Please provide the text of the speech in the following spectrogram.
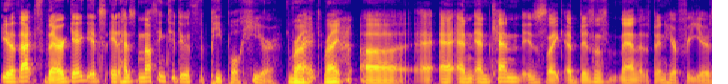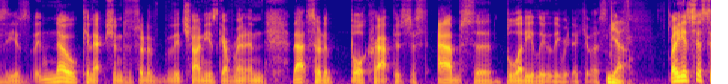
you know that's their gig. It's it has nothing to do with the people here right right, Uh, and and ken is like a businessman that's been here for years. He has no connection to sort of the chinese government and that sort of bullcrap is just absolutely ridiculous. Yeah. Like it's just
